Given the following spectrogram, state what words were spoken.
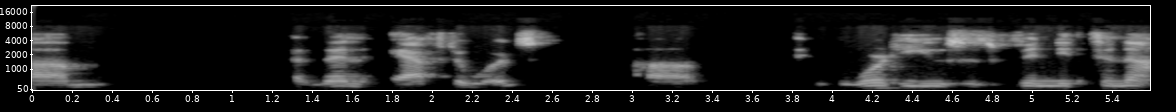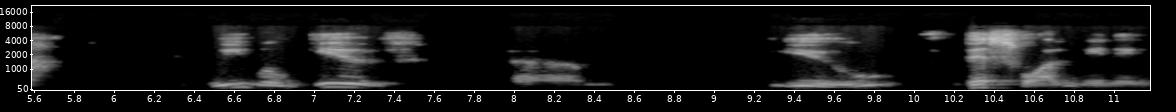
um, and then afterwards, uh, the word he uses, vinitana. We will give um, you this one, meaning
